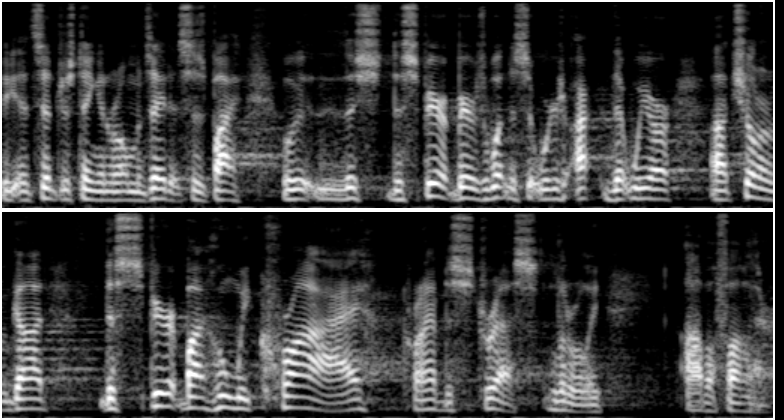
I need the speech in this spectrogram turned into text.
It's interesting in Romans 8, it says, by the, the Spirit bears witness that, we're, that we are uh, children of God. The Spirit by whom we cry, cry of distress, literally, Abba, Father.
